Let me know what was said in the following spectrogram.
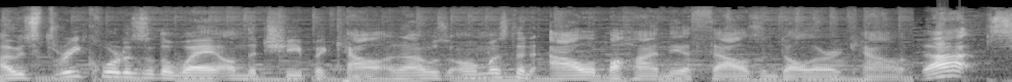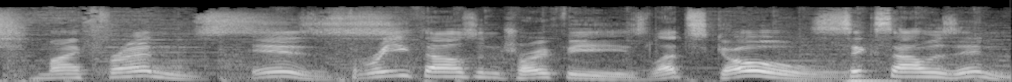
I was three quarters of the way on the cheap account, and I was almost an hour behind the $1,000 account. That, my friends, is 3,000 trophies. Let's go. Six hours in.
